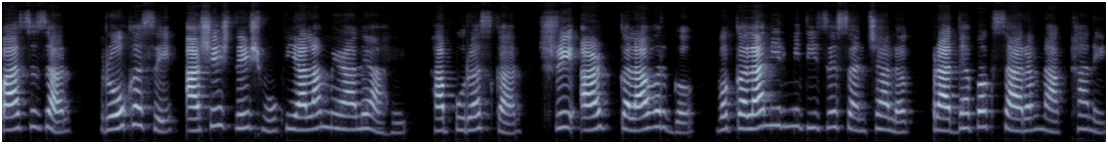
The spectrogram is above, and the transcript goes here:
पाच हजार रोख असे आशिष देशमुख याला मिळाले आहे. हा पुरस्कार श्री आर्ट कलावर्ग व कला निर्मितीचे संचालक प्राध्यापक सारंग नागठाणे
